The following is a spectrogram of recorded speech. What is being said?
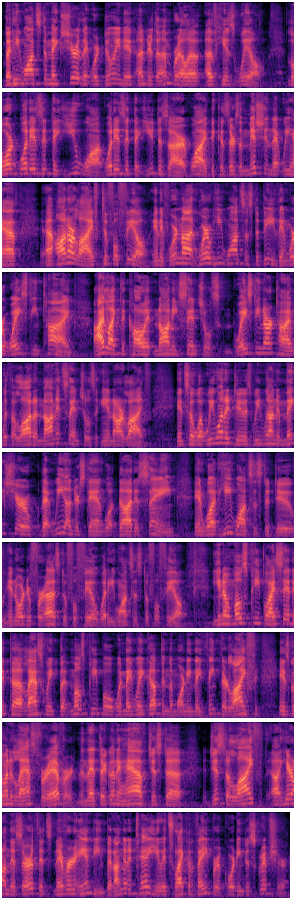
but He wants to make sure that we're doing it under the umbrella of His will. Lord, what is it that you want? What is it that you desire? Why? Because there's a mission that we have uh, on our life to fulfill. And if we're not where He wants us to be, then we're wasting time. I like to call it non essentials, wasting our time with a lot of non essentials in our life. And so, what we want to do is we want to make sure that we understand what God is saying and what He wants us to do in order for us to fulfill what He wants us to fulfill. You know, most people, I said it uh, last week, but most people, when they wake up in the morning, they think their life is going to last forever and that they're going to have just a just a life uh, here on this earth that's never ending. But I'm going to tell you, it's like a vapor according to Scripture.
